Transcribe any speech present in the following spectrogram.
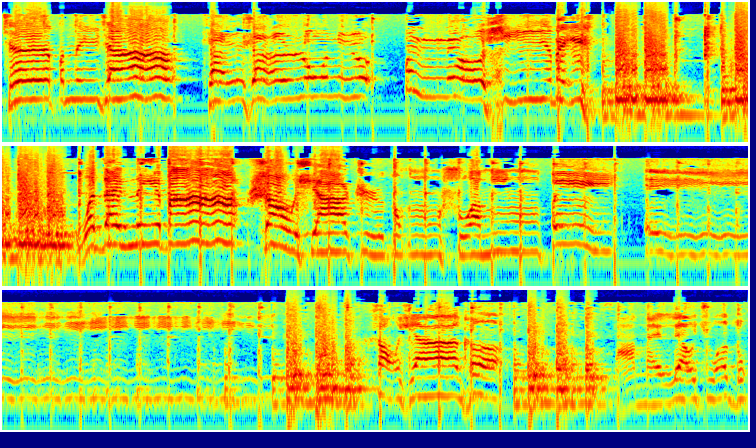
且不内讲，天山龙女奔了西北。在内把少侠之东说明白，少侠可撒迈了脚踪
